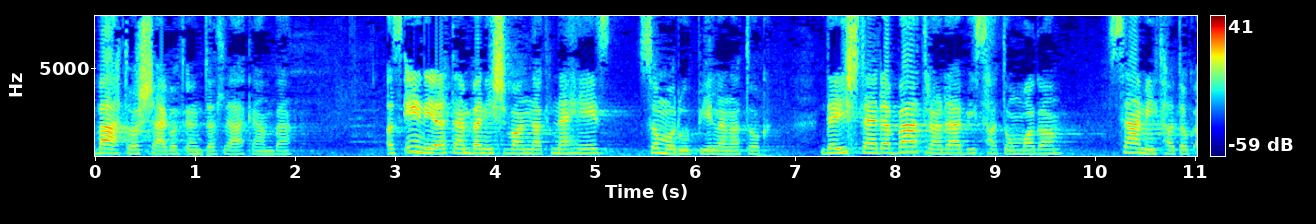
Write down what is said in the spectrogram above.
bátorságot öntött lelkembe. Az én életemben is vannak nehéz, szomorú pillanatok, de Istenre bátran rábízhatom magam, számíthatok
